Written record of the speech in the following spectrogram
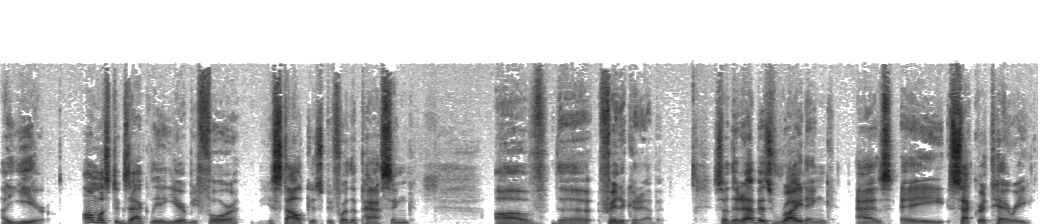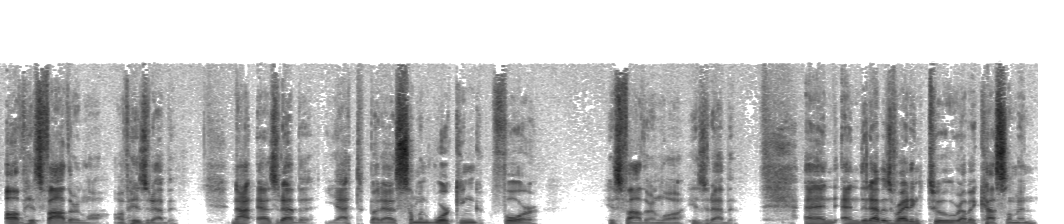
a year, almost exactly a year before Histalkus, before the passing of the Frierdiker Rebbe. So the Rebbe is writing as a secretary of his father-in-law, of his Rebbe. Not as Rebbe yet, but as someone working for his father-in-law, his Rebbe. And, and the Rebbe is writing to Rabbi Kesselman,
